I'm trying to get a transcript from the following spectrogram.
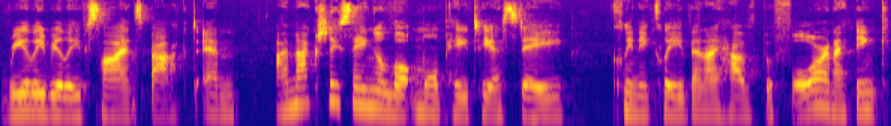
really, really science backed. And I'm actually seeing a lot more PTSD clinically than I have before. And I think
